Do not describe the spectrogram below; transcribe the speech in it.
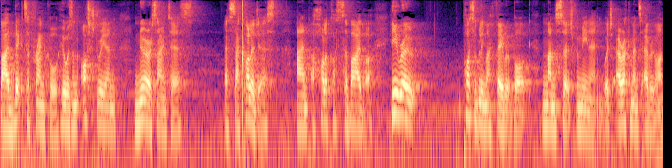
by Viktor Frankl, who was an Austrian neuroscientist, a psychologist, and a Holocaust survivor. He wrote possibly my favorite book, Man's Search for Meaning, which I recommend to everyone.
